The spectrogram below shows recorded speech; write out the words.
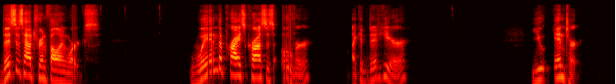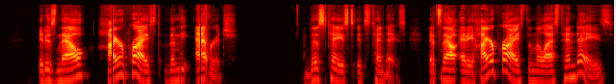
This is how trend following works. When the price crosses over, like it did here, you enter. It is now higher priced than the average. In this case, it's 10 days. It's now at a higher price than the last 10 days.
